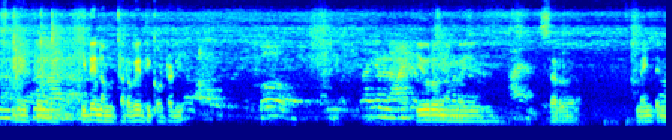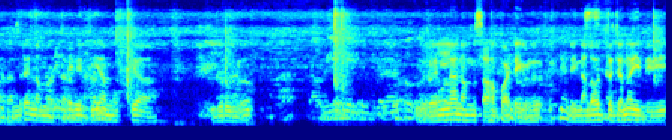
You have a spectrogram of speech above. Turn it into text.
ಸ್ನೇಹಿತರೆ, ಇದೇ ನಮ್ಮ ತರಬೇತಿ ಕೊಠಡಿ. ಇವರು ನಮ್ಮ ಸರ್ ಮೇಂಟೈನರ್ ಅಂದರೆ ನಮ್ಮ ತರಬೇತಿಯ ಮುಖ್ಯ ಗುರುಗಳು. ಇವರೆಲ್ಲ ನಮ್ಮ ಸಹಪಾಠಿಗಳು. ನೋಡಿ, ನಲವತ್ತು ಜನ ಇದ್ದೀವಿ.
